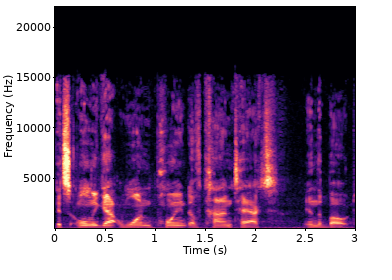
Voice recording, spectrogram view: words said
it's only got one point of contact in the boat.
